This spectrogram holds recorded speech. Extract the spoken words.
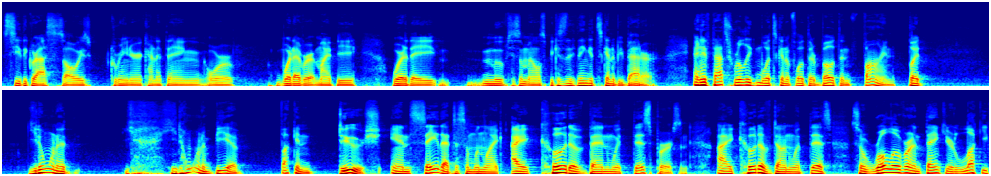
see the grass is always greener kind of thing or whatever it might be, where they move to someone else because they think it's going to be better. And if that's really what's going to float their boat, then fine. But you don't want to, you don't want to be a fucking douche and say that to someone like, I could have been with this person. I could have done with this. So roll over and thank your lucky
